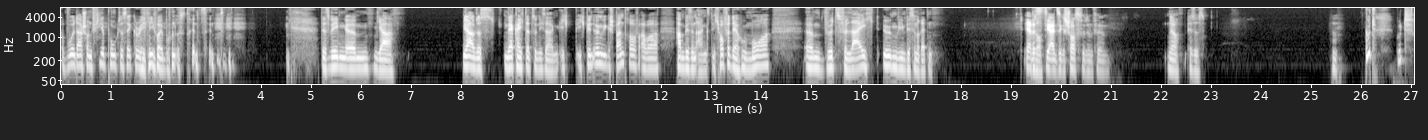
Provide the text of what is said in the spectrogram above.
obwohl da schon vier Punkte Zachary Levi Bonus drin sind. Deswegen, ähm, ja. Ja, das mehr kann ich dazu nicht sagen. Ich, ich bin irgendwie gespannt drauf, aber habe ein bisschen Angst. Ich hoffe, der Humor ähm, wird es vielleicht irgendwie ein bisschen retten. Ja, das so. ist die einzige Chance für den Film. Ja, ist es. Hm. Gut. Gut.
